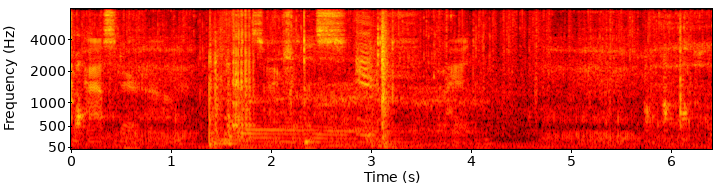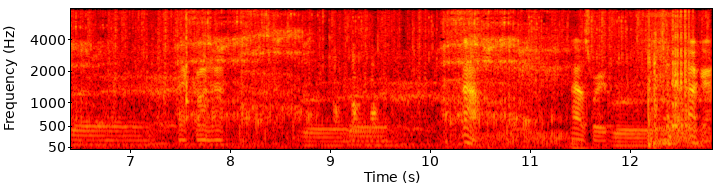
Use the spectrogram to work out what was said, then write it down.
capacitor. Um, so actually, let's go ahead. Not gonna. Oh, that was weird. Okay.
